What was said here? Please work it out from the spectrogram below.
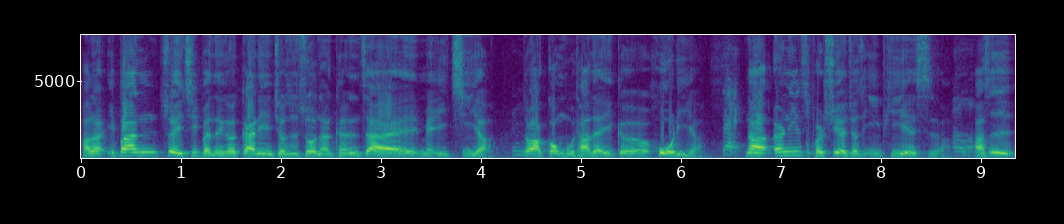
好的，一般最基本的一个概念就是说呢，可能在每一季啊都要公布它的一个获利啊。对。那 earnings per share 就是 EPS 啊，它是。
